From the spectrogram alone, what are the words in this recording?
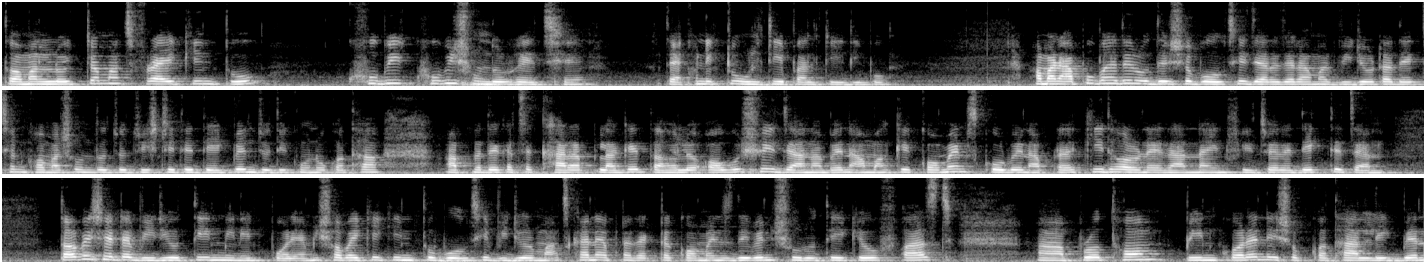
তো আমার লইট্টা মাছ ফ্রাই কিন্তু খুবই খুবই সুন্দর হয়েছে। তো এখন একটু উল্টিয়ে পাল্টিয়ে দিব। আমার আপু ভাইদের উদ্দেশ্যে বলছি, যারা যারা আমার ভিডিওটা দেখছেন, ক্ষমা সৌন্দর্য দৃষ্টিতে দেখবেন। যদি কোনো কথা আপনাদের কাছে খারাপ লাগে, তাহলে অবশ্যই জানাবেন, আমাকে কমেন্টস করবেন, আপনারা কী ধরনের রান্না ইন ফিউচারে দেখতে চান। তবে সেটা ভিডিও তিন মিনিট পরে। আমি সবাইকে কিন্তু বলছি ভিডিওর মাঝখানে আপনারা একটা কমেন্টস দেবেন, শুরুতেই কেউ ফার্স্ট প্রথম পিন করেন, এসব কথা আর লিখবেন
